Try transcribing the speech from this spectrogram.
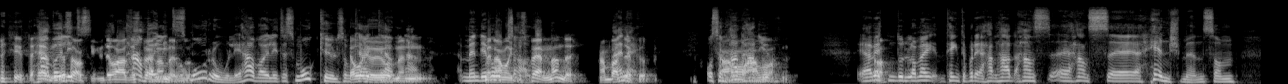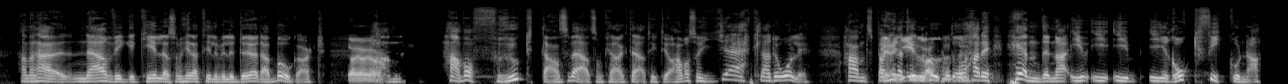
lite hände saker, men det var han spännande. Han var lite smårolig, han var ju lite småkul som jo, karaktär. Jo, men, men, det men var han var inte spännande. Han bara nej, dök nej. upp. Och sen ja, hade han, han ju... Jag vet inte om du tänkte på det, han hade hans, eh, hans uh, henchman som, han den här nervige killen som hela tiden ville döda Bogart. Ja, ja, ja. Han, han var fruktansvärd som karaktär tyckte jag. Han var så jäkla dålig. Han sprang hela tiden runt och hade händerna i, i, i, i rockfickorna.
